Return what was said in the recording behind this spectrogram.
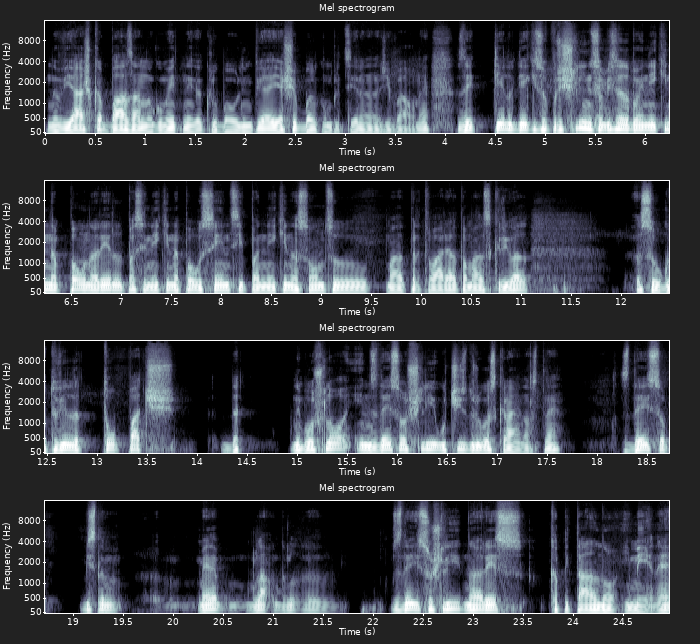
Navijaška baza nogometnega kluba Olimpija je še bolj komplicirana žival. Ne? Zdaj, te ljudje, ki so prišli in so mislili, da bodo nekaj na pol naredili, pa se nekaj na pol v senci, pa nekaj na soncu malo pretvarjali, pa malo skrivali, so ugotovili, da to pač da ne bo šlo, in zdaj so šli v čist drugo skrajnost. Ne? Zdaj so, mislim, mene, gla, gla, zdaj so šli na res kapitalno ime. Ne?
